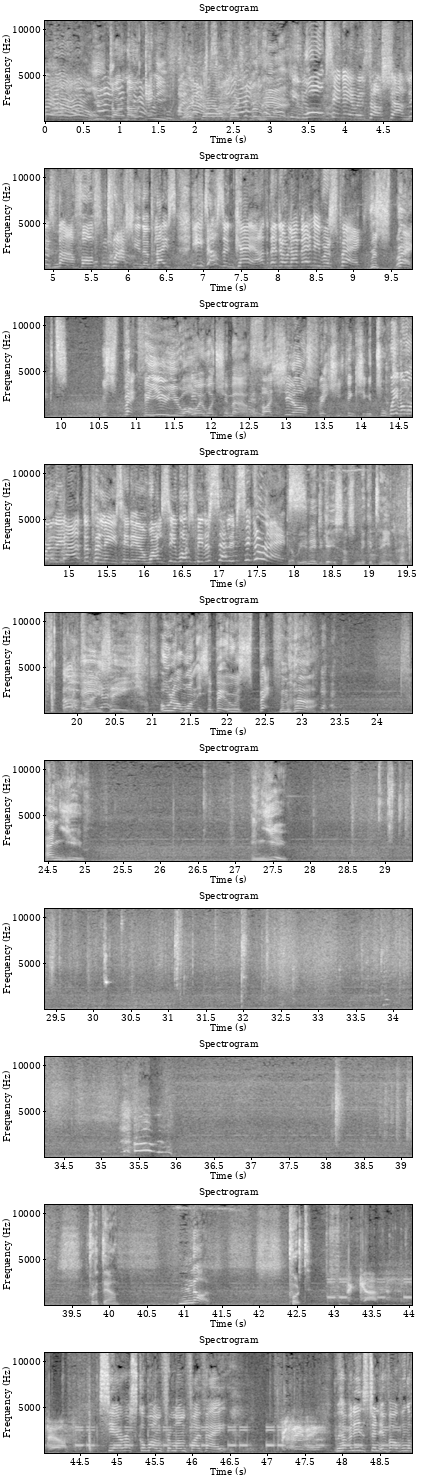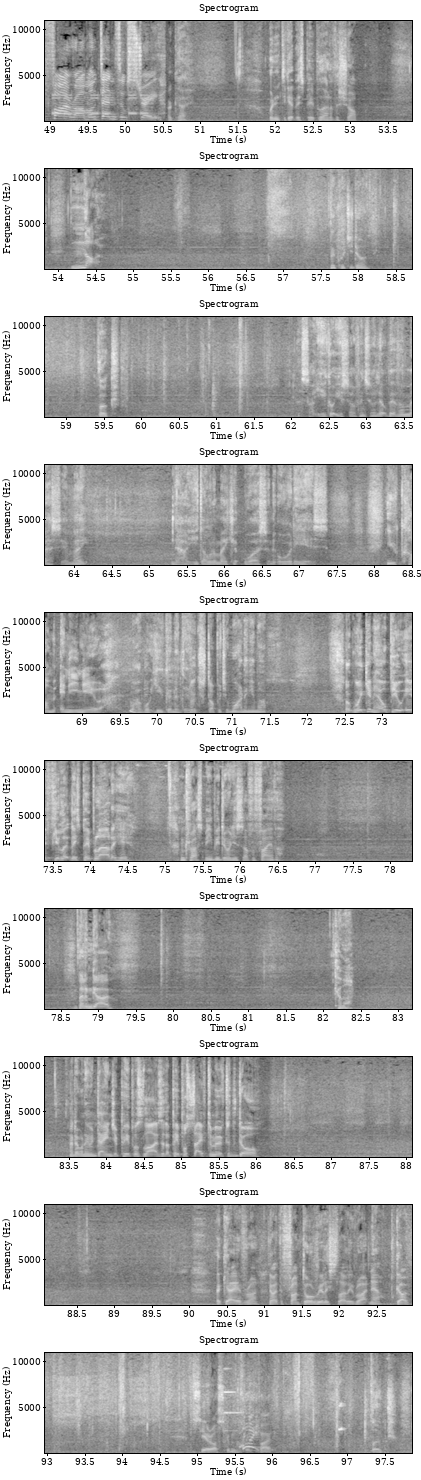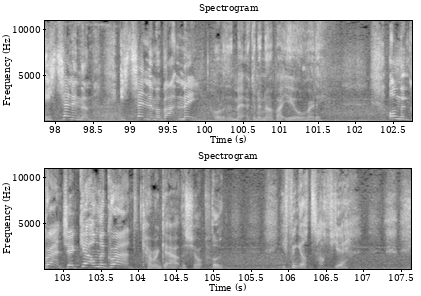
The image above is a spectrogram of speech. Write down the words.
You don't know anything. Okay, I'll take it from here. He walks in here and starts shouting his mouth off, trashing the place. He doesn't care. They don't have any respect. Respect! Respect for you, you are. Boy, watch your mouth. Like, she asked for it, she thinks she can talk We've to like already had the police in here once. He wants me to sell him cigarettes. Yeah, well, you need to get yourself some nicotine patches. Oh, Easy. All I want is a bit of respect from her. And you. And you. Oh, Put it down. No. Put the gun down. Sierra Oscar 1 from 158. Receiving. We have an incident involving a firearm on Denzil Street. Okay. We need to get these people out of the shop. No! Look what you done. Look. Looks like you got yourself into a little bit of a mess here, mate. Now, you don't want to make it worse than it already is. You come any nearer. Why, what are you gonna do? Look, stop it, you're winding him up. Look, we can help you if you let these people out of here. And trust me, you'll be doing yourself a favour. Let them go. Come on. I don't want to endanger people's lives. Are the people safe to move to the door? Okay, everyone, go out the front door really slowly right now. Go. Sierra Oscar, Oi! 35. Luke. He's telling them. He's telling them about me. All of the Met are gonna know about you already. On the ground, Jed. Get on the ground. Cameron, get out of the shop. Luke. You think you're tough, yeah?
